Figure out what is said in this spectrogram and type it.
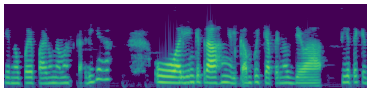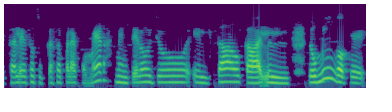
que no puede pagar una mascarilla o alguien que trabaja en el campo y que apenas lleva siete quetzales a su casa para comer. Me entero yo el sábado, el domingo que,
